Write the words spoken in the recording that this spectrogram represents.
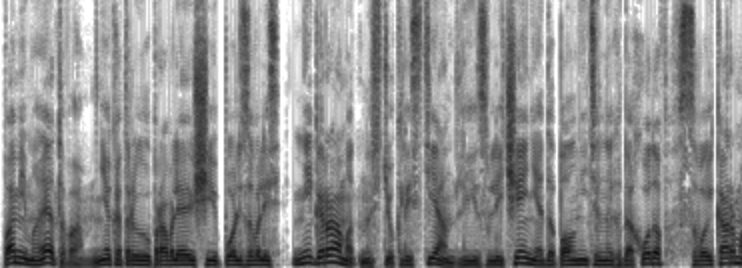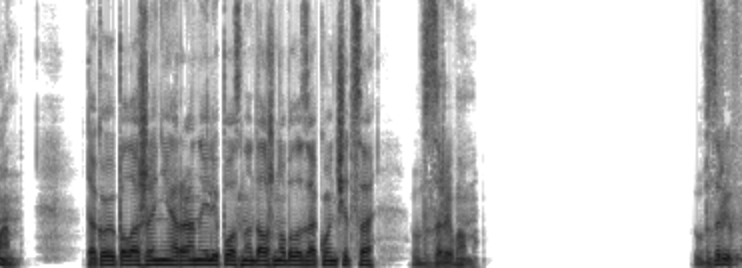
Помимо этого, некоторые управляющие пользовались неграмотностью крестьян для извлечения дополнительных доходов в свой карман. Такое положение рано или поздно должно было закончиться взрывом. Взрыв.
